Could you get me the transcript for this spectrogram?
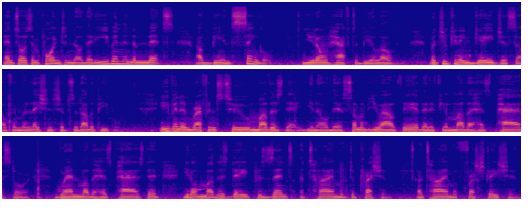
And so it's important to know that even in the midst of being single, you don't have to be alone, but you can engage yourself in relationships with other people. Even in reference to Mother's Day, you know, there's some of you out there that if your mother has passed or grandmother has passed, that, you know, Mother's Day presents a time of depression, a time of frustration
